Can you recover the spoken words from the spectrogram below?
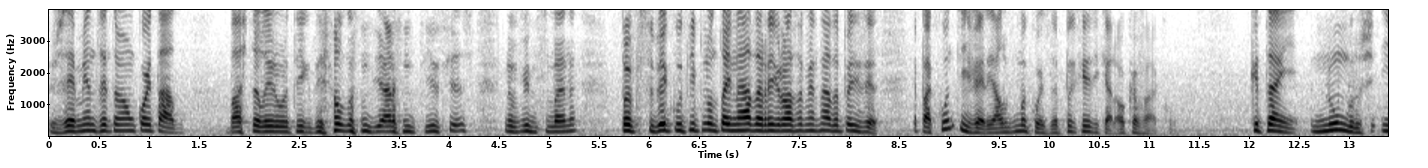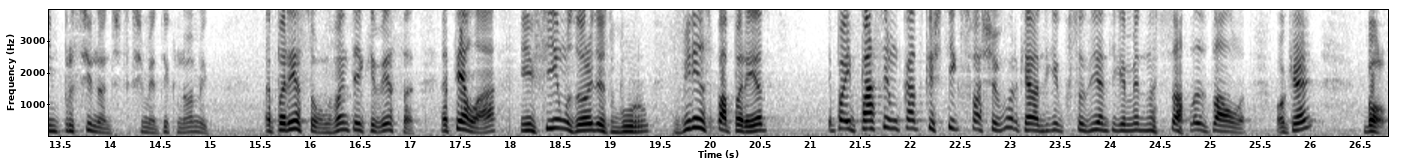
José Mendes então é um coitado. Basta ler o artigo dele no Diário de Notícias no fim de semana para perceber que o tipo não tem nada, rigorosamente nada para dizer. Epá, quando tiverem alguma coisa para criticar ao Cavaco, que tem números impressionantes de crescimento económico, apareçam, levantem a cabeça, até lá, enfiem as orelhas de burro, virem-se para a parede e passem um bocado de castigo, se faz favor, que era o que se fazia antigamente nas salas de aula, ok? Bom,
